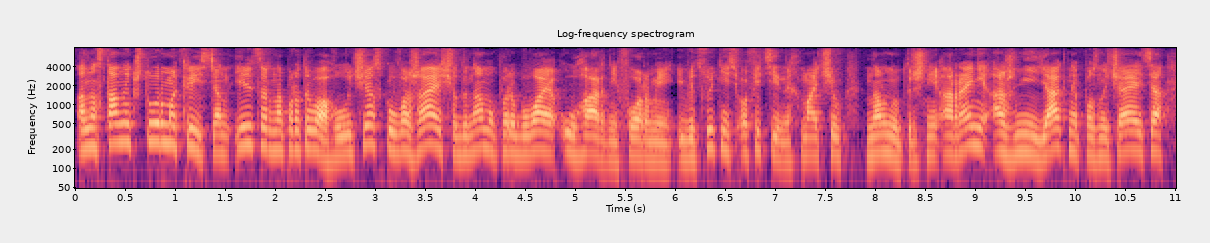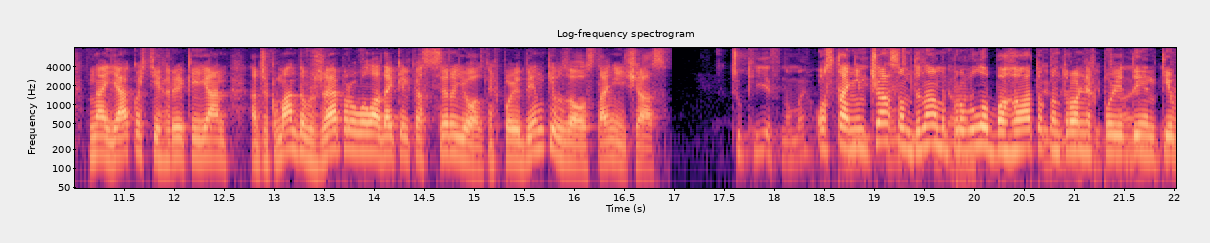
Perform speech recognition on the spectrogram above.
А наставник штурма Крістіан Ільцер на противагу Луческу вважає, що Динамо перебуває у гарній формі, і відсутність офіційних матчів на внутрішній арені аж ніяк не позначається на якості гри киян, адже команда вже провела декілька серйозних поєдинків за останній час. Останнім часом Динамо провело багато контрольних поєдинків,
